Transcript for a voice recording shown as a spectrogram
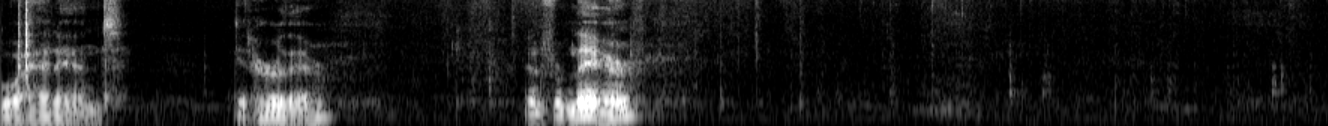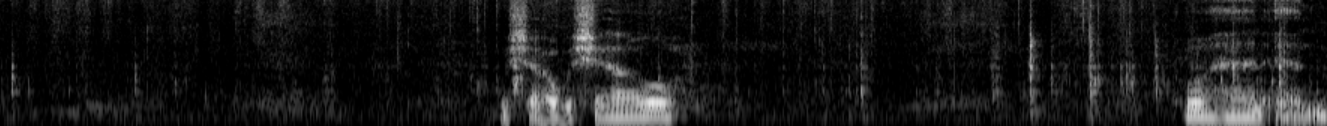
go ahead and get her there. And from there, we shall, we shall go ahead and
